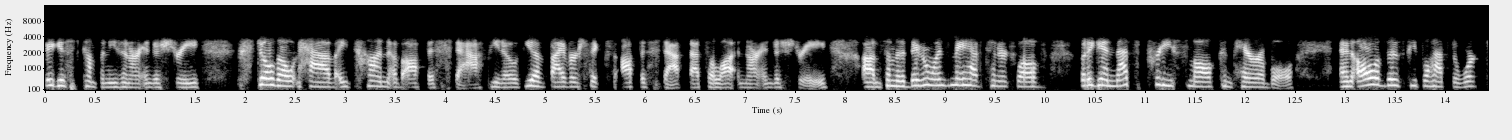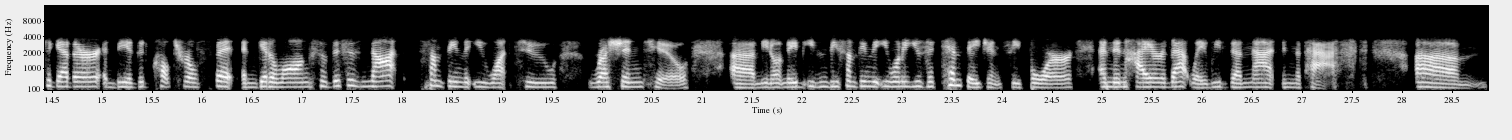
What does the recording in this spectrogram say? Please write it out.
biggest companies in our industry, still don't have a ton of office staff. You know, if you have five or six office staff, that's a lot in our industry. Um, some of the bigger ones may have 10 or 12, but again, that's pretty small comparable. And all of those people have to work together and be a good cultural fit and get along. So this is not something that you want to rush into. Um, you know, it may even be something that you want to use a temp agency for and then hire that way. We've done that in the past. Um,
